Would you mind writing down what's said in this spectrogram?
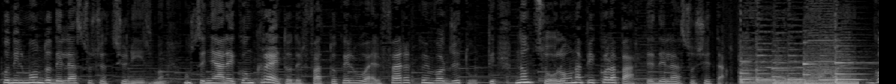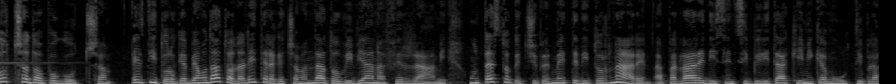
con il mondo dell'associazionismo, un segnale concreto del fatto che il welfare coinvolge tutti, non solo una piccola parte della società. Goccia dopo goccia è il titolo che abbiamo dato alla lettera che ci ha mandato Viviana Ferrami, un testo che ci permette di tornare a parlare di sensibilità chimica multipla,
